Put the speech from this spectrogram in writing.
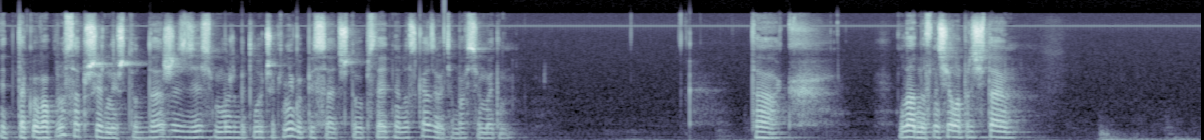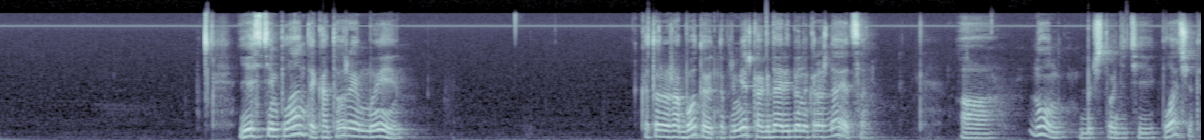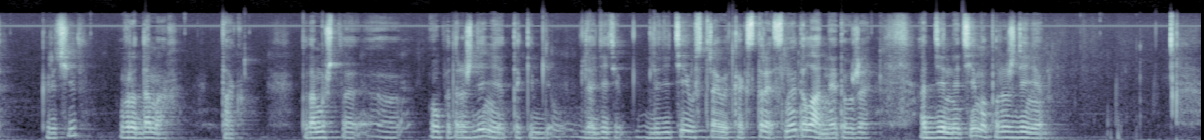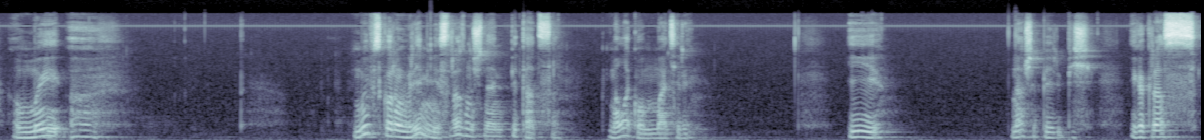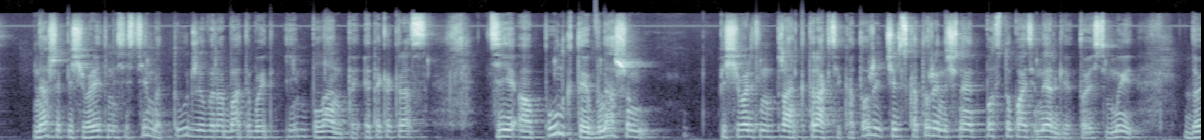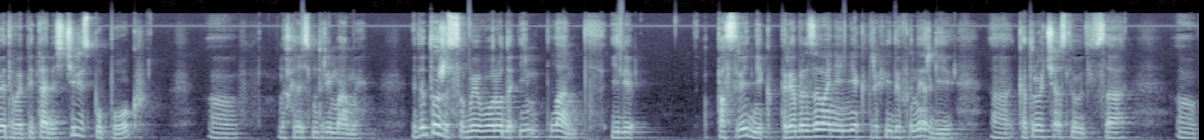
Это такой вопрос обширный, что даже здесь, может быть, лучше книгу писать, чтобы обстоятельно рассказывать обо всем этом. Так. Ладно, сначала прочитаю. Есть импланты, которые мы, которые работают, например, когда ребенок рождается, а ну, он, большинство детей плачет, кричит в роддомах. Так. Потому что э, опыт рождения таким для, детей, для детей устраивает как стресс. Но это ладно, это уже отдельная тема по рождению. Мы, э, мы в скором времени сразу начинаем питаться молоком матери. И наша пища. И как раз наша пищеварительная система тут же вырабатывает импланты. Это как раз те а, пункты в нашем пищеварительном тракте, которые, через которые начинает поступать энергия. То есть мы до этого питались через пупок, э, находясь внутри мамы. Это тоже своего рода имплант или посредник преобразования некоторых видов энергии, а, которые участвуют в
